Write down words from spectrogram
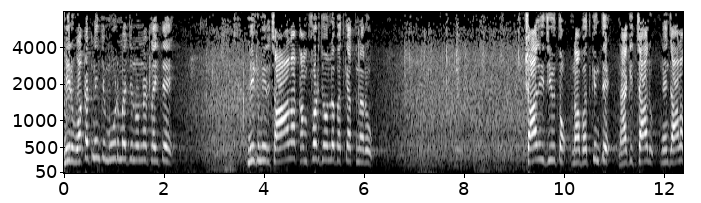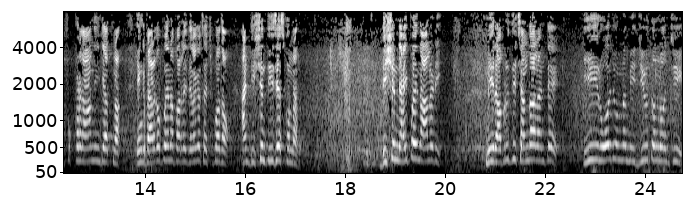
మీరు ఒకటి నుంచి మూడు మధ్యన ఉన్నట్లయితే మీకు మీరు చాలా కంఫర్ట్ జోన్లో బతికేస్తున్నారు. చాలు ఈ జీవితం. నా బతికింతే నాకు చాలు. నేను చాలా ఫుక్కడగా ఆనందించేస్తున్నా ఇంక పెరగపోయినా పర్లేదు ఇలాగే చచ్చిపోదాం అని డిసిషన్ తీసేసుకున్నారు. డిసిషన్ అయిపోయింది ఆల్రెడీ మీరు అభివృద్ధి చెందాలంటే ఈ రోజు ఉన్న మీ జీవితంలోంచి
